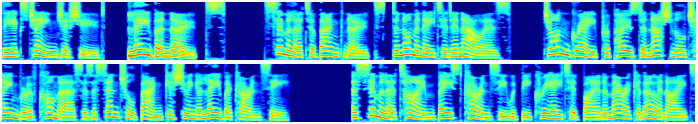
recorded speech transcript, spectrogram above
the exchange issued labor notes, similar to banknotes, denominated in hours. John Gray proposed a national chamber of commerce as a central bank issuing a labor currency. A similar time-based currency would be created by an American Owenite,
